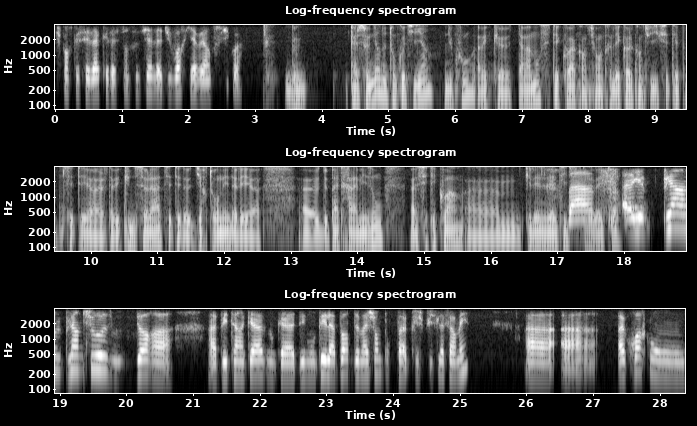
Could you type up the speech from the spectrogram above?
je pense que c'est là que l'assistance sociale a dû voir qu'il y avait un souci, quoi. Donc, T'as le souvenir de ton quotidien, du coup, avec euh, ta maman C'était quoi quand tu rentrais de l'école, quand tu dis que c'était, c'était, euh, t'avais qu'une seule hâte, c'était de d'y retourner, d'aller, euh, euh, de pas être à la maison. c'était quoi Quelle est l'attitude bah, avec toi? Il y a plein, plein de choses, genre à, à péter un câble, donc à démonter la porte de ma chambre pour pas que je puisse la fermer, à, à, à croire qu'on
